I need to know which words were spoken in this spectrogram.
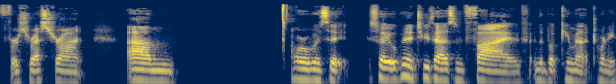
first restaurant. Um, or was it so i opened in 2005 and the book came out 20,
